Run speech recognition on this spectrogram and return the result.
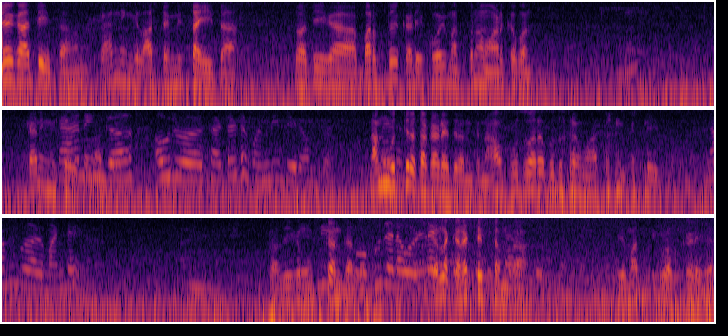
ಬೇಗ ಆತೀತ. ಸ್ಕ್ಯಾನಿಂಗ್ ಲಾಸ್ಟ್ ಟೈಮ್ ಮಿಸ್ ಆಯಿತಾ. ಸೊ ಅದೀಗ ಬರ್ದು ಕಡೆಗೆ ಹೋಗಿ ಮತ್ತೆ ಪುನಃ ಮಾಡ್ಕೊ ಬಂದು. ಸ್ಕ್ಯಾನಿಂಗ್ ಮಿಸ್ ಸ್ಕ್ಯಾನಿಂಗ್ ಆಯ್ತು ಅವರು ಸ್ಯಾಟರ್ಡೆ ಬಂದಿದ್ದೀರ ನಮ್ಗೆ ಗೊತ್ತಿಲ್ಲ ಸಟರ್ಡೆ ಇದ್ರು ಅಂತ. ನಾವು ಬುಧವಾರ ಬುಧವಾರ ಮಾತ್ರ ಅನ್ಕೊಂಡಿದ್ದು ನಮ್ಗೆ ಮಂಡೇ ಸೊ ಅದೀಗ ಮುಗಿಸ್ಕೊಂತಲ್ಲ. ಹೋಗುದೆಲ್ಲ ಒಳ್ಳೆ ಎಲ್ಲ ಕರೆಕ್ಟ್ ಇತ್ತಂಬ್ರ ಈಗ ಮತ್ತೆ ಈಗ ಒಕ್ಕಳಿದೆ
